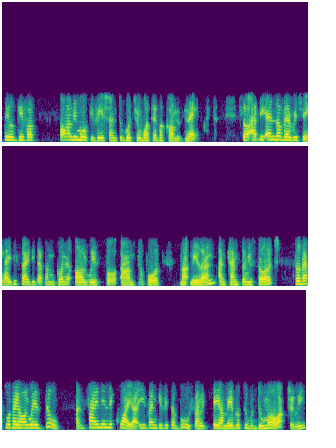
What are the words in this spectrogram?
still give us all the motivation to go through whatever comes next. So at the end of everything, I decided that I'm going to always so, um, support and cancer research. So that's what I always do. And finding the choir, even give it a boost. I am able to do more actually.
